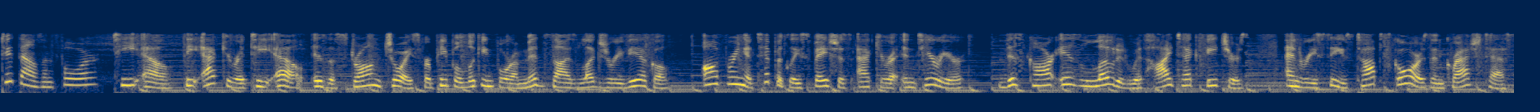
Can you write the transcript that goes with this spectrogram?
2004 TL. The Acura TL is a strong choice for people looking for a mid-size luxury vehicle. Offering a typically spacious Acura interior, this car is loaded with high-tech features and receives top scores in crash tests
